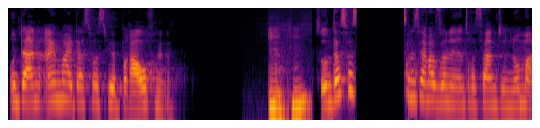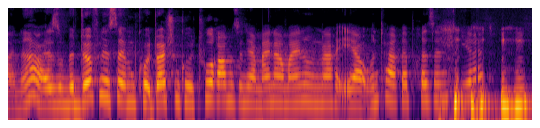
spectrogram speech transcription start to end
Und dann einmal das, was wir brauchen. Mhm. So, und das, was ist ja immer so eine interessante Nummer. Ne? Also Bedürfnisse im deutschen Kulturraum sind ja meiner Meinung nach eher unterrepräsentiert. Mhm.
